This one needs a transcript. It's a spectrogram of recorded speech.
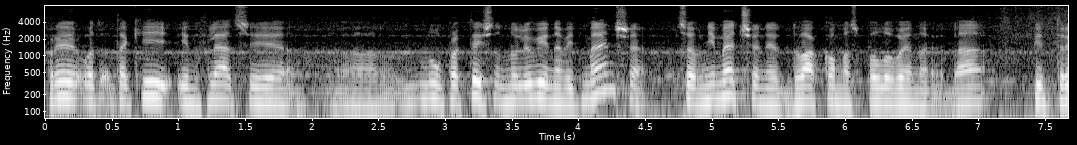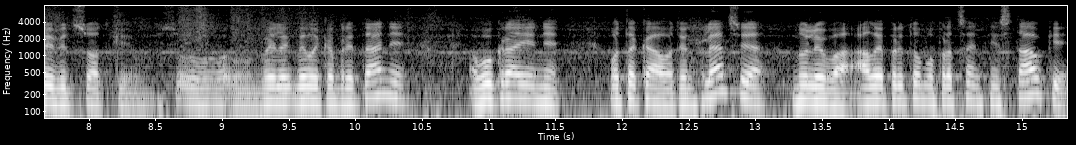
при от такій інфляції, е, ну практично нульовій, навіть менше. Це в Німеччині 2,5, да, під 3%. В Вели- Велика Британії, в Україні отака от інфляція нульова, але при тому процентні ставки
